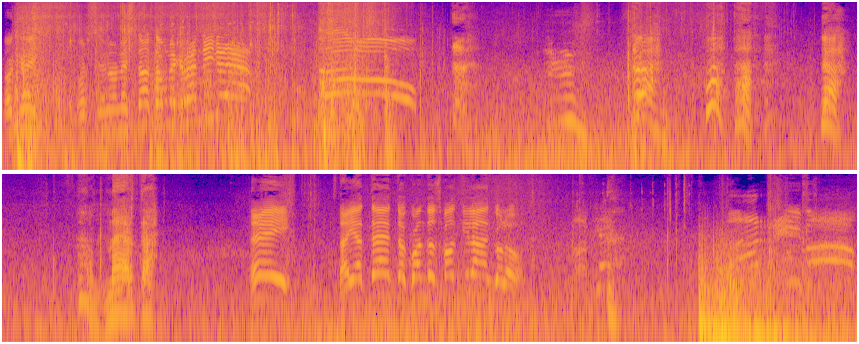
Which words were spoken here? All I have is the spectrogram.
Ok, forse non è stata una grande idea. Oh! Ah! Ah! Ah! Oh, merda! Ehi, stai attento quando svolti l'angolo! Arrivo!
